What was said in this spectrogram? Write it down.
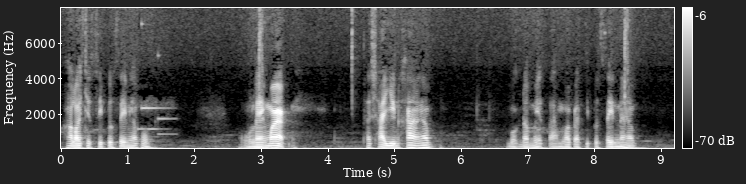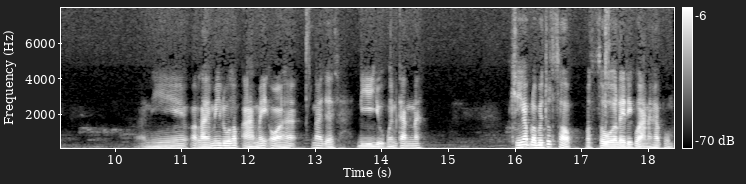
570เปอร์เซ็นต์ครับผม โอ้แรงมาก ถ้าใช้ยืนข้างครับ บวกดาเมจ380เปอร์เซ็นต์นะครับ อันนี้อะไรไม่รู้ครับอ่านไม่ออกฮะ น่าจะดีอยู่เหมือนกันนะ เคครับ เราไปทดสอบบัตโซกันเลยดีกว่านะครับผม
